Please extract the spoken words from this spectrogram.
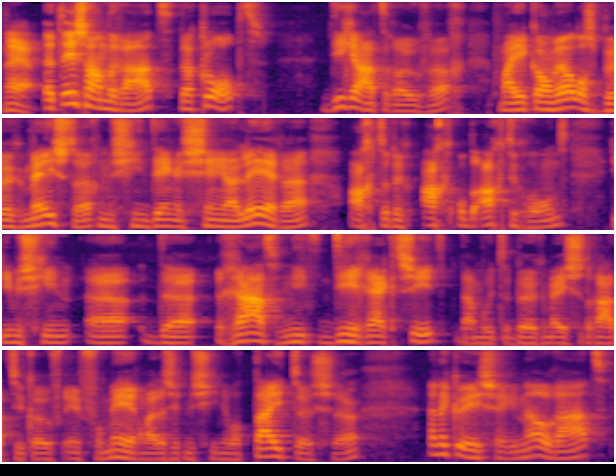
Nou ja, Het is aan de raad, dat klopt. Die gaat erover. Maar je kan wel als burgemeester misschien dingen signaleren achter de, ach- op de achtergrond. Die misschien eh, de raad niet direct ziet. Daar moet de burgemeester de raad natuurlijk over informeren. Maar er zit misschien wat tijd tussen. En dan kun je zeggen, nou raad,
